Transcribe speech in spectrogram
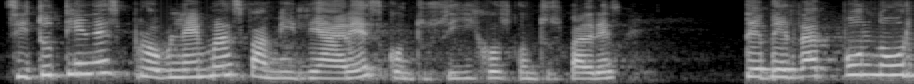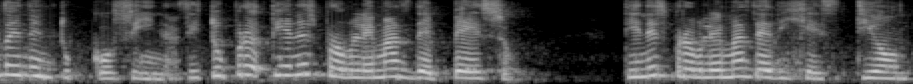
Si tú tienes problemas familiares con tus hijos, con tus padres, de verdad pon orden en tu cocina. Si tú tienes problemas de peso, tienes problemas de digestión,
